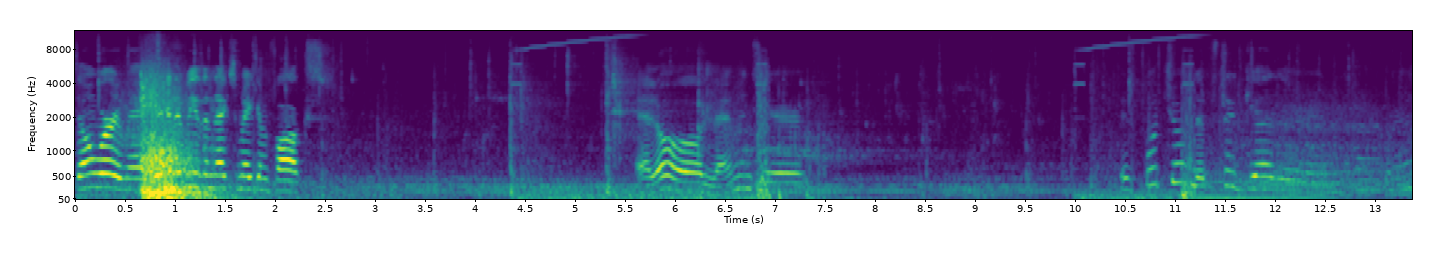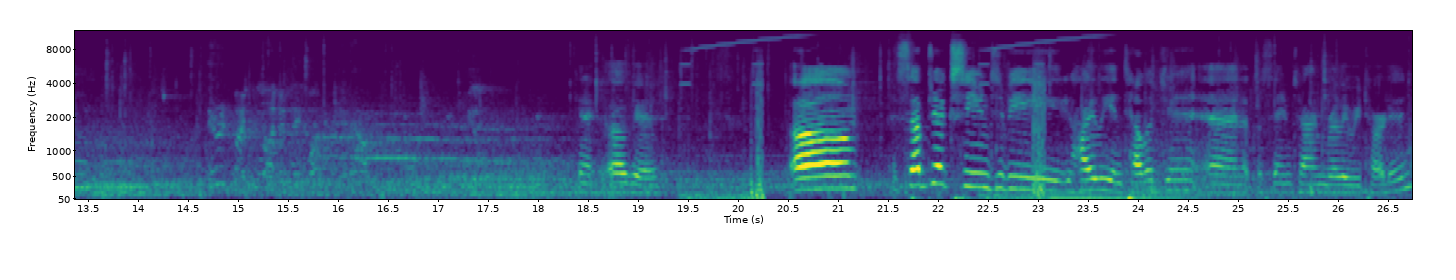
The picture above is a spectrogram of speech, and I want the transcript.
don't worry, man. You're gonna be the next Megan Fox. Hello, Lemon's here. Put your lips together. I, okay. Um, subjects seem to be highly intelligent and at the same time really retarded.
